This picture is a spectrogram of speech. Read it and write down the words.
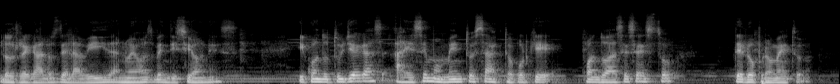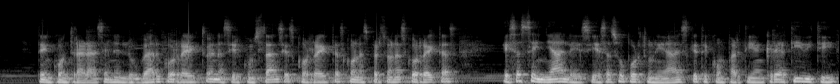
los regalos de la vida, nuevas bendiciones. Y cuando tú llegas a ese momento exacto, porque cuando haces esto, te lo prometo, te encontrarás en el lugar correcto, en las circunstancias correctas, con las personas correctas esas señales y esas oportunidades que te compartían Creativity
